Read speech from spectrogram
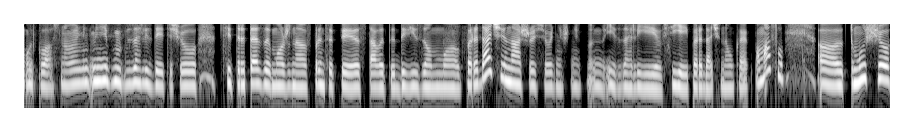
Ой, класно. Мені взагалі здається, що ці три тези можна в принципі ставити девізом е, передачі нашої сьогоднішньої ну, і, взагалі, всієї передачі наука як по маслу. Е, тому що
